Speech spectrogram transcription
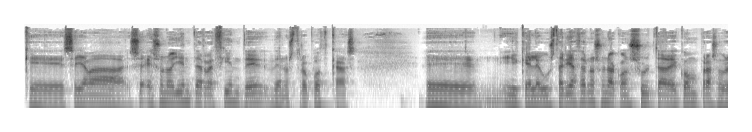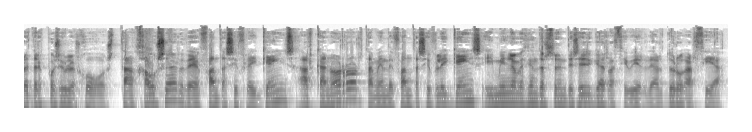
que se llama, es un oyente reciente de nuestro podcast eh, y que le gustaría hacernos una consulta de compra sobre tres posibles juegos: Tannhauser de Fantasy Flight Games, Arkham Horror también de Fantasy Flight Games y 1936 Guerra Civil de Arturo García.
